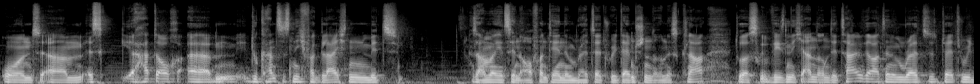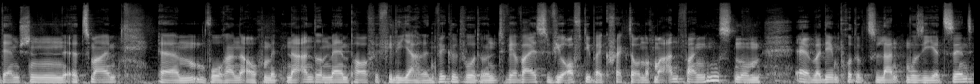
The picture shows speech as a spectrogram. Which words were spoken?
und ähm, es hat auch, ähm, du kannst es nicht vergleichen mit sagen wir jetzt den Aufwand, der in dem Red Dead Redemption drin ist. Klar, du hast wesentlich anderen Detailgrad in dem Red Dead Redemption 2, äh, ähm, woran auch mit einer anderen Manpower für viele Jahre entwickelt wurde. Und wer weiß, wie oft die bei Crackdown nochmal anfangen mussten, um äh, bei dem Produkt zu landen, wo sie jetzt sind.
